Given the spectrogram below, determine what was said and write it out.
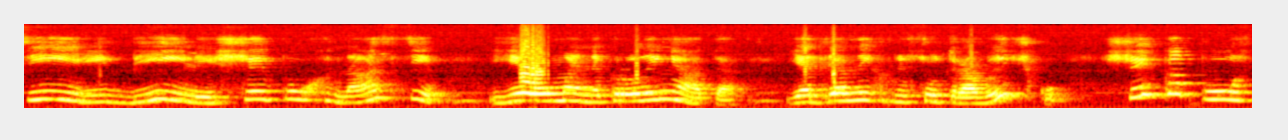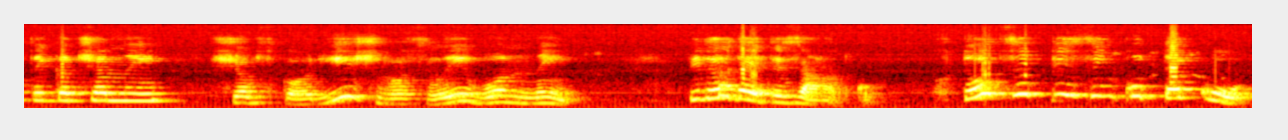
Сірі, білі, ще й пухнасті є у мене кроленята. Я для них несу травичку, ще й капусти качани, щоб скоріш росли вони. Підгадайте загадку. Хто це пісеньку таку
